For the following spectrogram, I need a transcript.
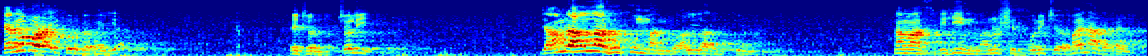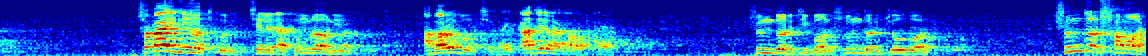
কেন বড়াই করবে ভাইয়া? এই জন্য চলি। যে আমরা আল্লাহর হুকুম মানবো, আল্লাহর হুকুম মানবো। নামাজবিহীন মানুষের পরিচয় হয় না রে ভাই সবাই নিয়ত করি, ছেলেরা তোমরাও নিয়ত। আবারও বলছি ভাই, কাজে লাগাও হায়াত। সুন্দর জীবন, সুন্দর যৌবন, সুন্দর সময়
